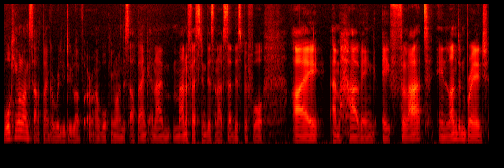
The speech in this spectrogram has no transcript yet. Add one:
walking along south bank i really do love around, walking around the south bank and i'm manifesting this and i've said this before i am having a flat in london bridge.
